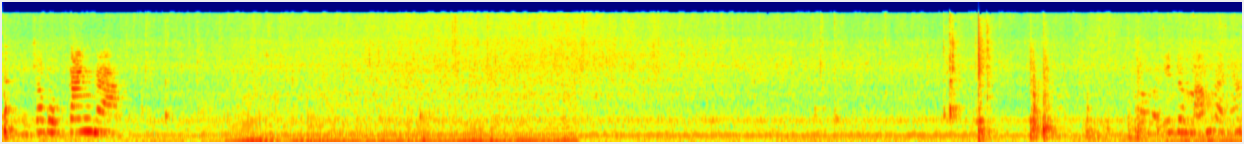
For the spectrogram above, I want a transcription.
mình cho bột canh vào ấm ra nhé.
